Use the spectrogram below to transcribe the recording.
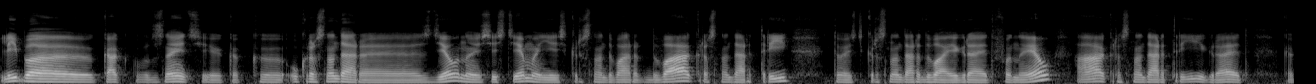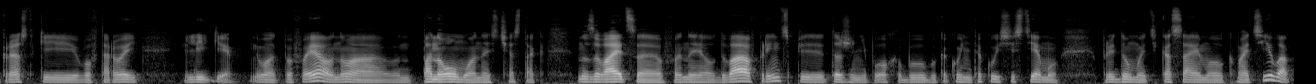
либо, как, вот знаете, как э, у Краснодара сделана система, есть Краснодар 2, Краснодар 3, то есть Краснодар 2 играет ФНЛ, а Краснодар 3 играет как раз-таки во второй лиге. Вот, ПФЛ, ну а по-новому она сейчас так называется, ФНЛ 2. В принципе, тоже неплохо было бы какую-нибудь такую систему придумать касаемо локомотива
